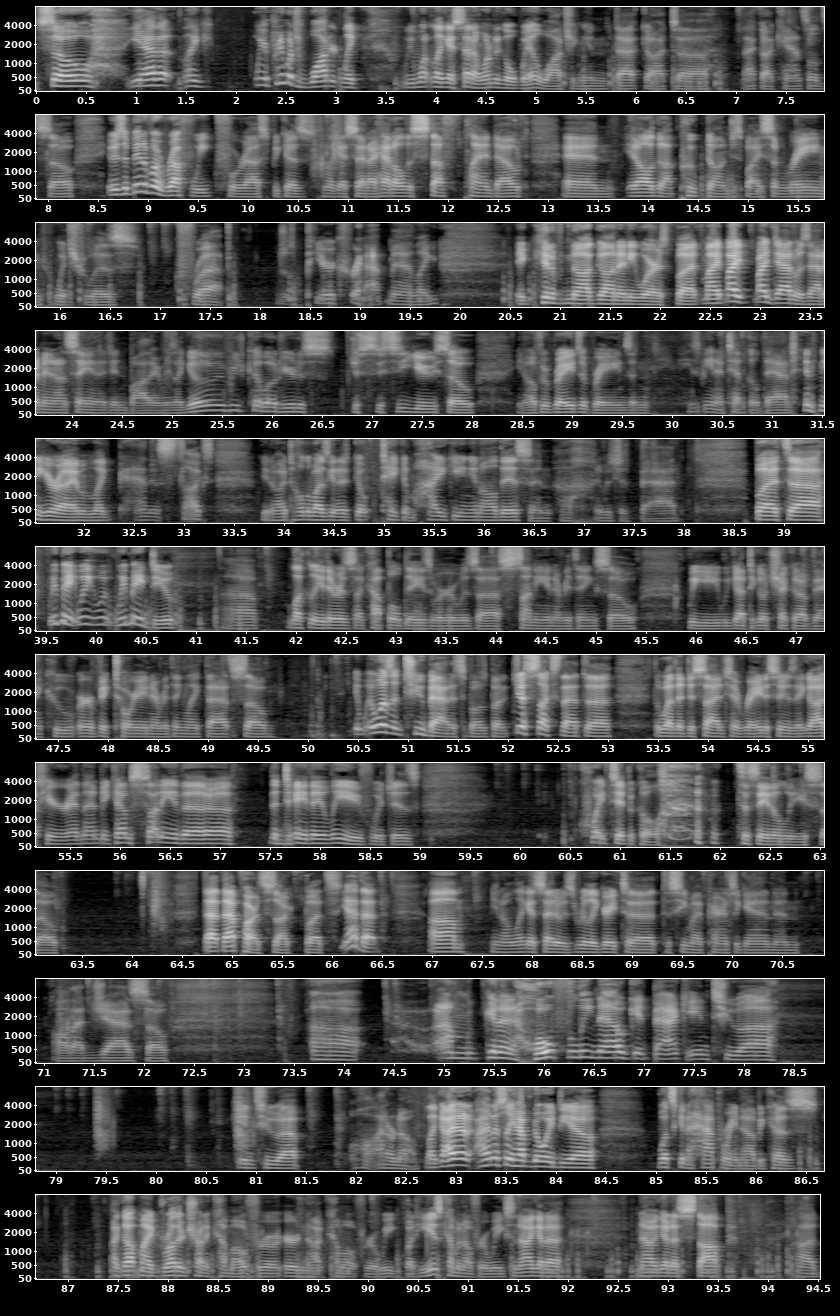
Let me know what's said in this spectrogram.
so yeah, that like we were pretty much watered. Like we want, like I said, I wanted to go whale watching, and that got uh, that got canceled. So it was a bit of a rough week for us because, like I said, I had all this stuff planned out, and it all got pooped on just by some rain, which was crap, just pure crap, man. Like it could have not gone any worse. But my my my dad was adamant on saying it didn't bother him. He's like, oh, we'd come out here to just to see you, so you know, if it rains, it rains. And he's being a typical dad. and here I am. I'm like, man, this sucks. You know, I told him I was going to go take him hiking and all this, and ugh, it was just bad. But uh, we made we, we made do. Uh, luckily, there was a couple days where it was uh, sunny and everything, so we we got to go check out Vancouver, or Victoria, and everything like that. So it, it wasn't too bad, I suppose, but it just sucks that uh, the weather decided to rain as soon as they got here, and then become sunny the the day they leave, which is quite typical, to say the least. So that that part sucked, but yeah, that um, you know, like I said, it was really great to to see my parents again and all that jazz. So uh, I'm gonna hopefully now get back into uh into uh well, I don't know. Like I, I honestly have no idea what's gonna happen right now because I got my brother trying to come out for or not come out for a week, but he is coming out for a week. So now I gotta now I gotta stop. Uh,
